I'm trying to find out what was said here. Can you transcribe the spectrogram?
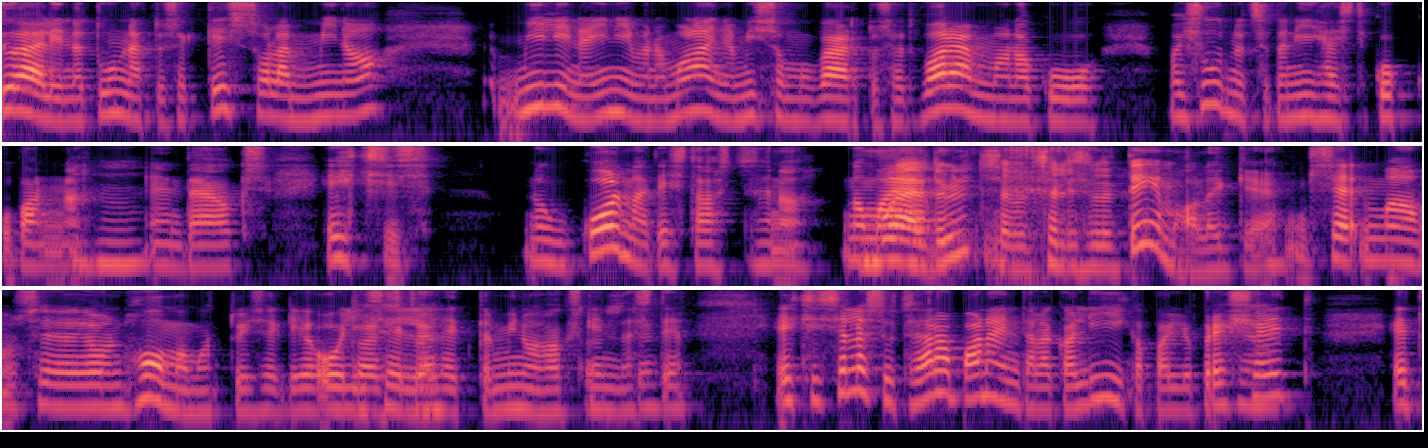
tõeline tunnetus, et kes olen mina, milline inimene ma olen ja mis on mu väärtused. varem ma nagu, ma ei suutnud seda nii hästi kokku panna mm -hmm. enda jaoks. ehk siis nagu kolmeteistaastasena no,. mõelda ma... üldse sellisele teemalegi. see, ma, see on hoomamatu isegi oli Tõesti. sellel hetkel minu jaoks Tõesti. kindlasti. ehk siis selles suhtes ära pane endale ka liiga palju pressure'it et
